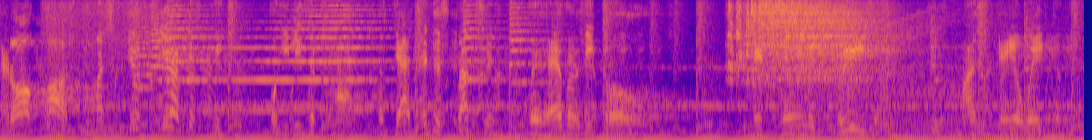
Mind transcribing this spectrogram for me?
At all costs, you must steer clear of this creature, for he leaves a path of death and destruction wherever he goes. His name is Frieza. You must stay away from him.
